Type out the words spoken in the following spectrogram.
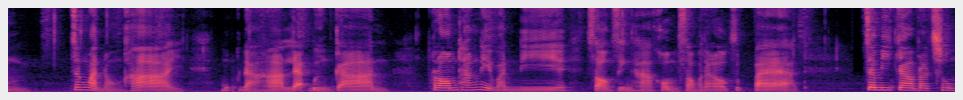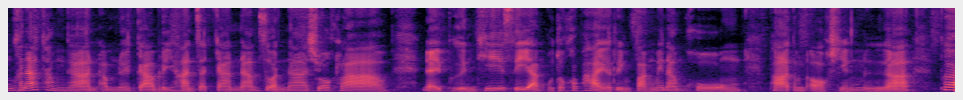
ม จังหวัดหนองคาย มุกดาหารและบึงกาฬ พร้อมทั้งในวันนี้ 2 สิงหาคม 2568 จะมีการประชุมคณะทำงานอำนวยการบริหารจัดการน้ำส่วนหน้าชั่วคราว ในพื้นที่เสี่ยงอุทกภัยริมฝั่งแม่น้ำโขงภาคตะวันออกเฉียงเหนือ เพื่อ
